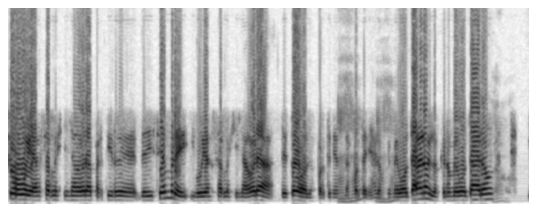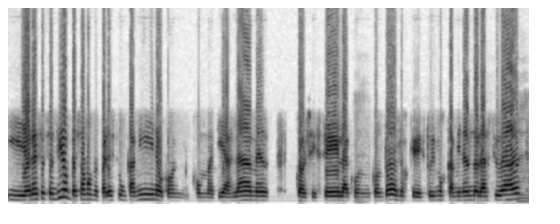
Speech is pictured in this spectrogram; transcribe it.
yo voy a ser legisladora a partir de, diciembre y voy a ser legisladora de todos los porteños, las porteñas, los que me votaron y los que no me votaron. Y en ese sentido empezamos, me parece, un camino con, con Matías Lamens, con Gisela, con, con todos los que estuvimos caminando la ciudad. Mm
